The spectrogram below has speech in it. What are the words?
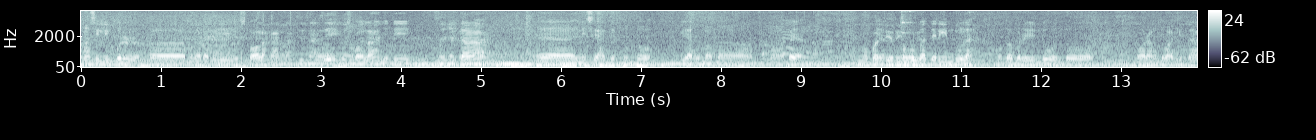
masih libur eh, menghadapi sekolah kan untuk sekolah jadi kita eh, inisiatif untuk biar me- me- me- apa ya Mengobati rindu ya? mengobati rindu lah mengobati rindu untuk orang tua kita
